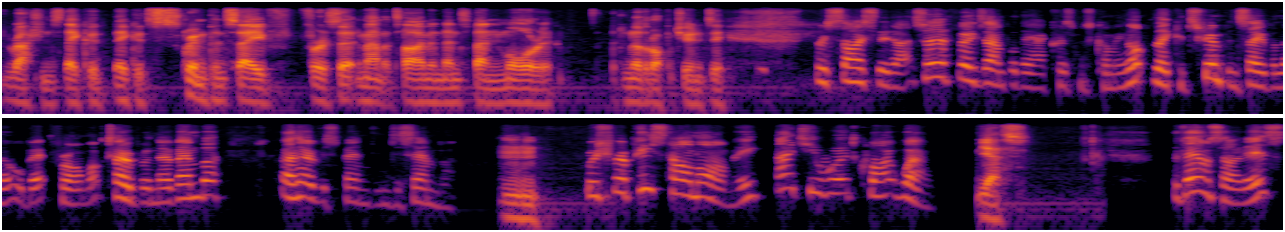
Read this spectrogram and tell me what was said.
rations. They could they could scrimp and save for a certain amount of time and then spend more at, at another opportunity. precisely that. So, if, for example, they had Christmas coming up, they could scrimp and save a little bit from October and November and overspend in December, hmm which for a peacetime army actually worked quite well. Yes. The downside is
